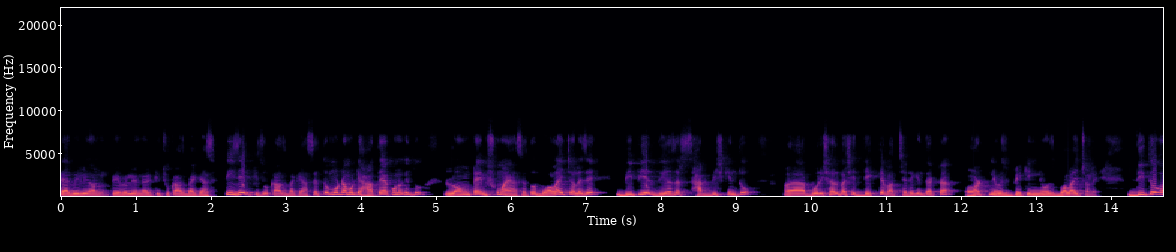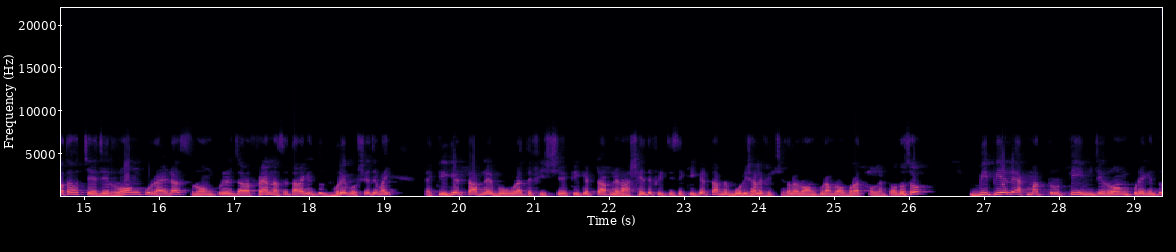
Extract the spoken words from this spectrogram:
প্যাভিলিয়ন প্যাভিলিয়নের কিছু কাজ বাকি আছে পিজের কিছু কাজ বাকি আছে, তো মোটামুটি হাতে এখনও কিন্তু লং টাইম সময় আছে। তো বলাই চলে যে বিপিএল দুই কিন্তু বরিশালবাসী দেখতে পাচ্ছে। এটা কিন্তু একটা হট নিউজ ব্রেকিং নিউজ বলাই চলে। দ্বিতীয় কথা হচ্ছে যে রংপুর রাইডার্স রংপুরের যারা ফ্যান আছে, তারা কিন্তু ধরে বসে যে ভাই ক্রিকেটটা আপনার বগুড়াতে ফিরছে ক্রিকেটটা আপনি রাজশাহীতে ফিরতেছে ক্রিকেটটা আপনি বরিশালে ফিরছে। তাহলে রংপুর আমরা অপরাধ করলাম। অথচ বিপিএল একমাত্র টিম যে রংপুরে কিন্তু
